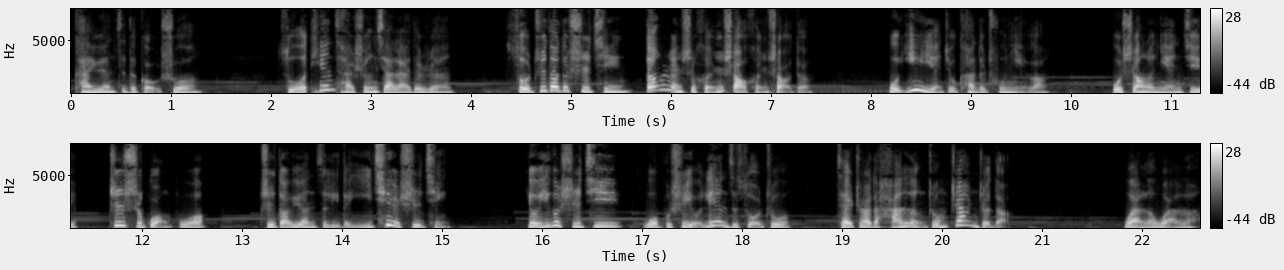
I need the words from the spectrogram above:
看院子的狗说：“昨天才生下来的人，所知道的事情当然是很少很少的。我一眼就看得出你了。我上了年纪，知识广博，知道院子里的一切事情。有一个时期。”我不是有链子锁住，在这儿的寒冷中站着的。完了完了。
